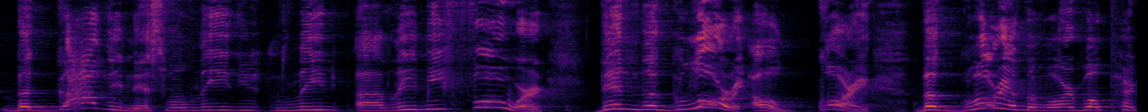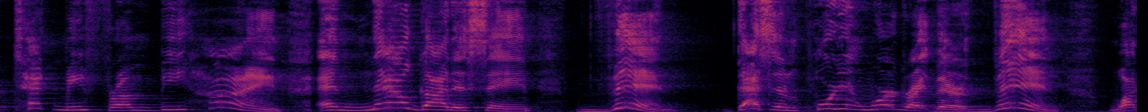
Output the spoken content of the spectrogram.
the godliness will lead you lead uh, lead me forward. Then the glory, oh glory, the glory of the Lord will protect me from behind. And now God is saying, then that's an important word right there. Then watch,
